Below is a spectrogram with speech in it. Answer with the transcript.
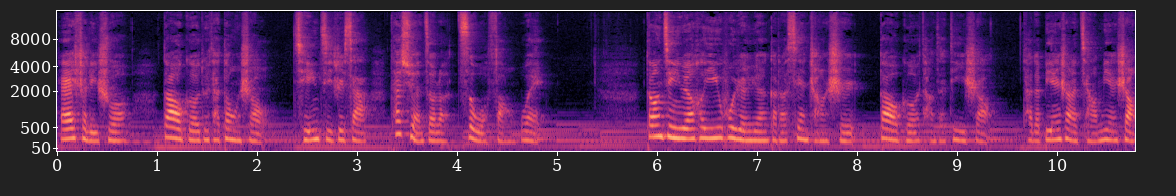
艾什莉说：“道格对他动手，情急之下，他选择了自我防卫。”当警员和医护人员赶到现场时，道格躺在地上，他的边上的墙面上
